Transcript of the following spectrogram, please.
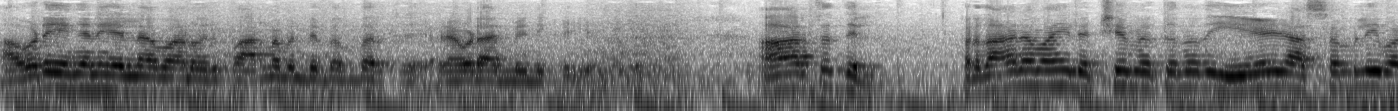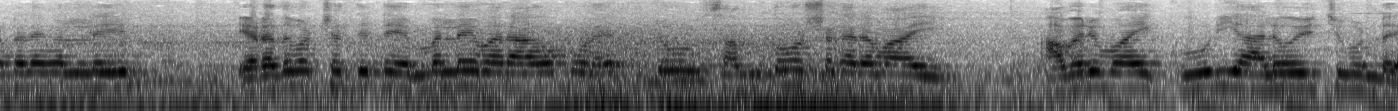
അവിടെ എങ്ങനെയെല്ലാമാണ് ഒരു പാർലമെന്റ് മെമ്പർക്ക് ഇടപെടാൻ വേണ്ടി കഴിയുന്നത്? ആ അർത്ഥത്തിൽ പ്രധാനമായും ലക്ഷ്യം വെക്കുന്നത് ഏഴ് അസംബ്ലി മണ്ഡലങ്ങളിലെയും ഇടതുപക്ഷത്തിന്റെ എം എൽ എമാരാകുമ്പോൾ ഏറ്റവും സന്തോഷകരമായി അവരുമായി കൂടി ആലോചിച്ചുകൊണ്ട്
